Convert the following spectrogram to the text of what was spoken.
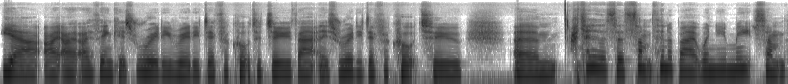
yeah, I, I think it's really, really difficult to do that. And it's really difficult to, um, I don't know, there's something about when you meet some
